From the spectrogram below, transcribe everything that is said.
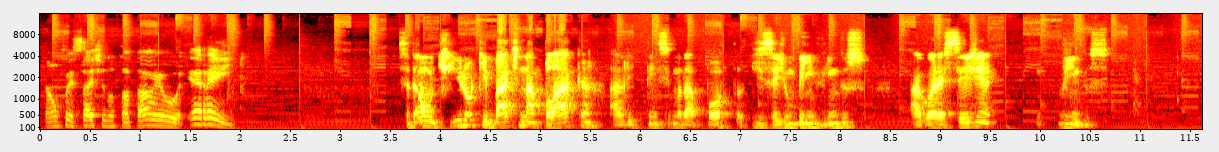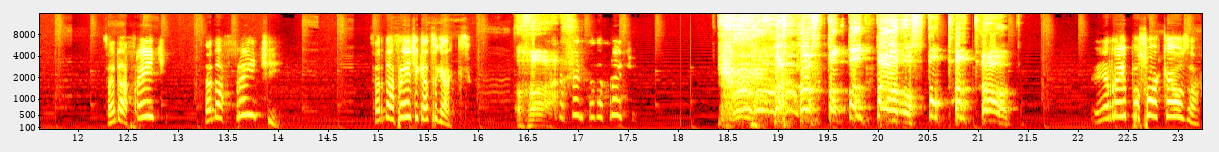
Então foi 7 no total, eu errei. Você dá um tiro que bate na placa ali que tem em cima da porta, de sejam bem-vindos. Agora sejam vindos. Sai da frente! Sai da frente! Sai da frente, Gatagax! Ah, Sai da frente, sai da frente! estou tentando, estou tentando! Errei por sua causa!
